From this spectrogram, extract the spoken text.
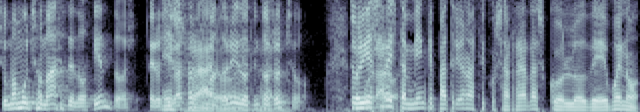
suma mucho más de 200, pero si vas al sumatorio hay 208. Pero ya sabes también que Patreon hace cosas raras con lo de, bueno,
